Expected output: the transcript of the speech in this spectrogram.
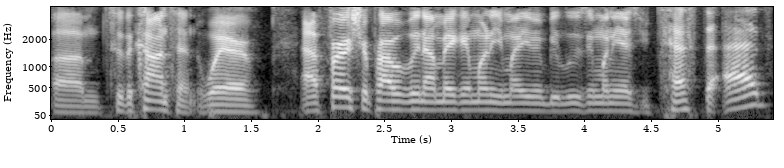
um, to the content where at first you're probably not making money. You might even be losing money as you test the ads.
